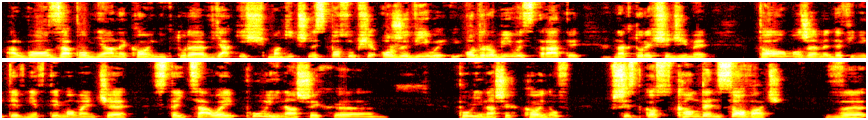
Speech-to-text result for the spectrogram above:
albo zapomniane coiny, które w jakiś magiczny sposób się ożywiły i odrobiły straty, na których siedzimy, to możemy definitywnie w tym momencie z tej całej puli naszych, e, puli naszych coinów wszystko skondensować w e,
